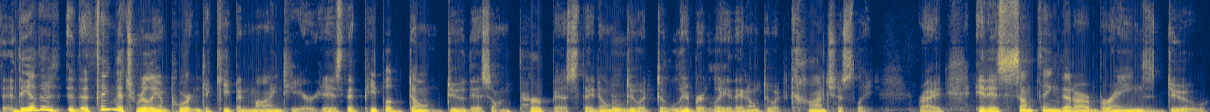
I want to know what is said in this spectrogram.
The other the thing that's really important to keep in mind here is that people don't do this on purpose. They don't mm. do it deliberately. They don't do it consciously, right? It is something that our brains do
